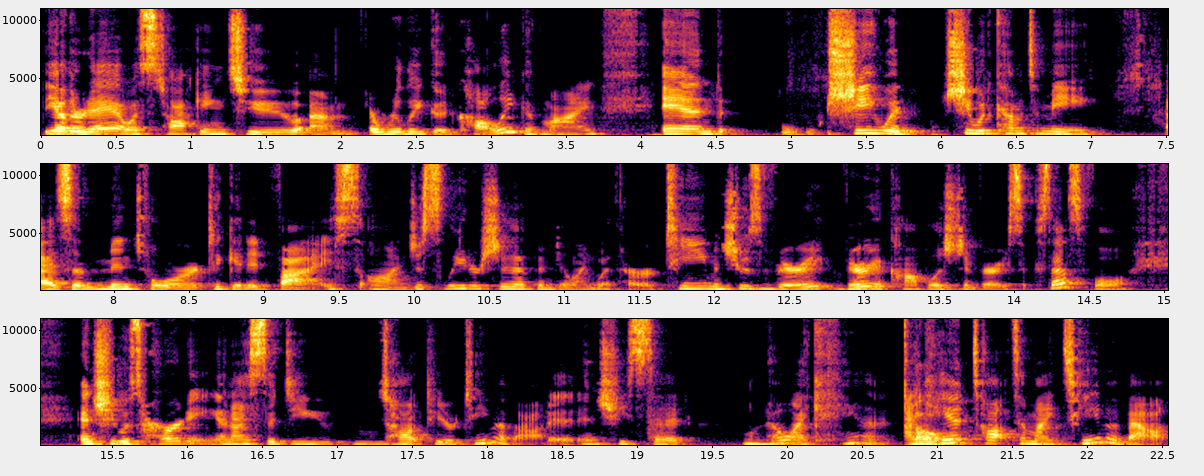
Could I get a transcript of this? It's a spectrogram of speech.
the other day I was talking to um, a really good colleague of mine, and she would she would come to me as a mentor to get advice on just leadership and dealing with her team. And she was very, very accomplished and very successful. And she was hurting. And I said, Do you mm. talk to your team about it? And she said, Well, no, I can't. I oh. can't talk to my team about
